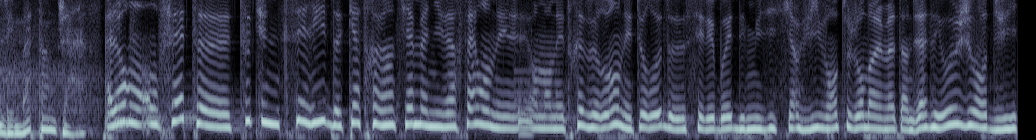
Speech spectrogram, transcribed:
Les matins de jazz. Alors, on, on fête euh, toute une série de 80e anniversaire. On, est, on en est très heureux. On est heureux de célébrer des musiciens vivants, toujours dans les matins de jazz. Et aujourd'hui,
